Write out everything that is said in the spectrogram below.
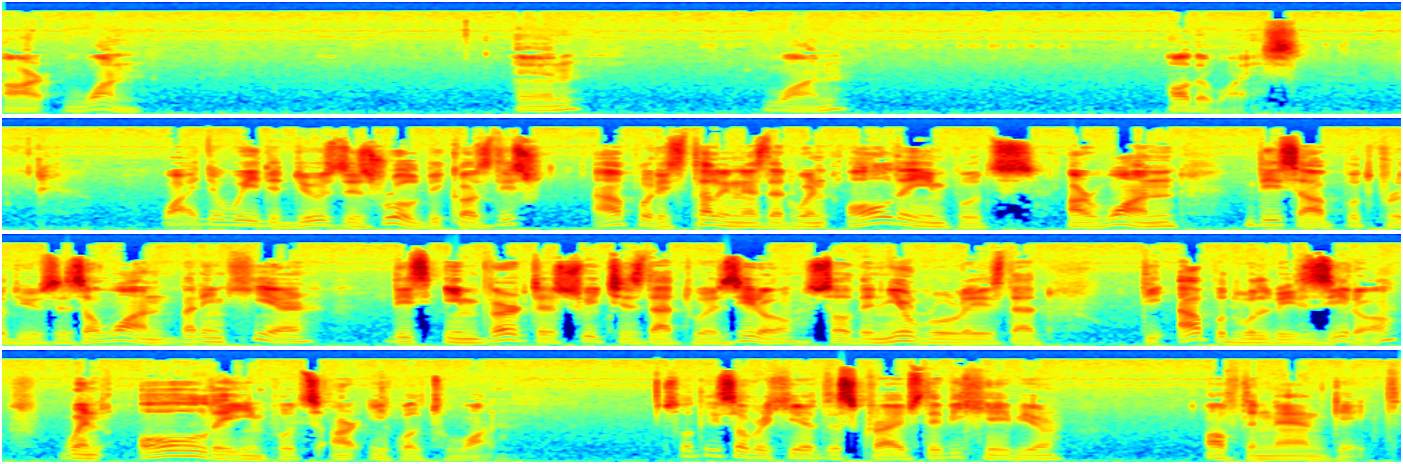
are 1 and 1 otherwise. Why do we deduce this rule? Because this output is telling us that when all the inputs are 1, this output produces a 1. But in here, this inverter switches that to a 0, so the new rule is that the output will be 0 when all the inputs are equal to 1. So this over here describes the behavior of the NAND gate.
